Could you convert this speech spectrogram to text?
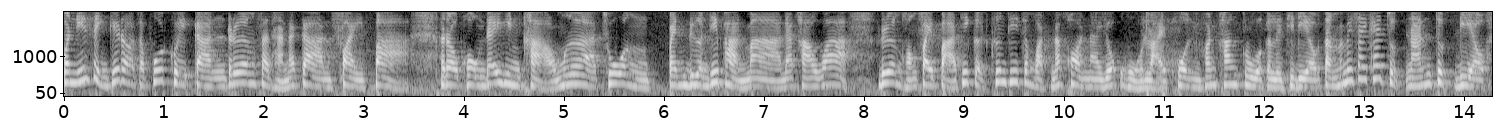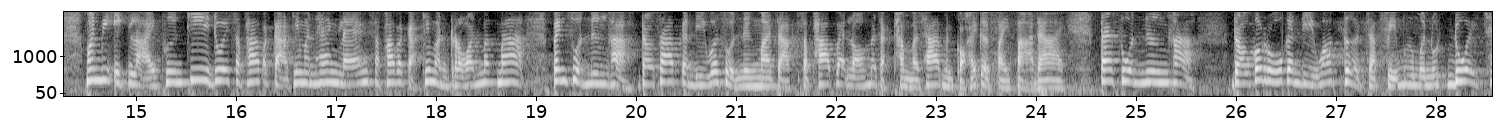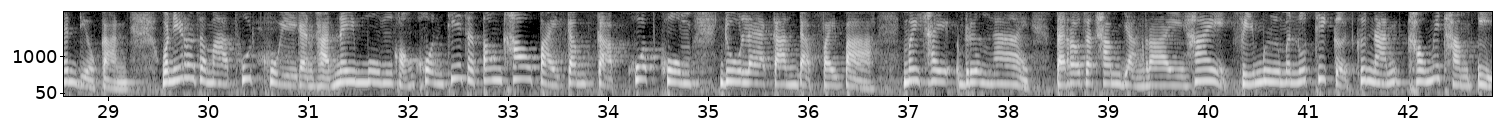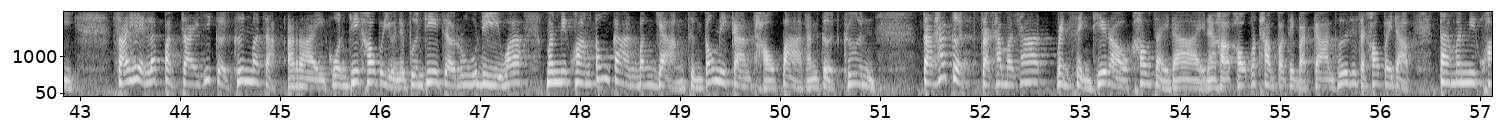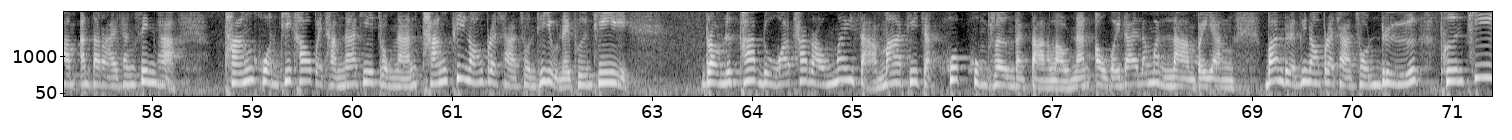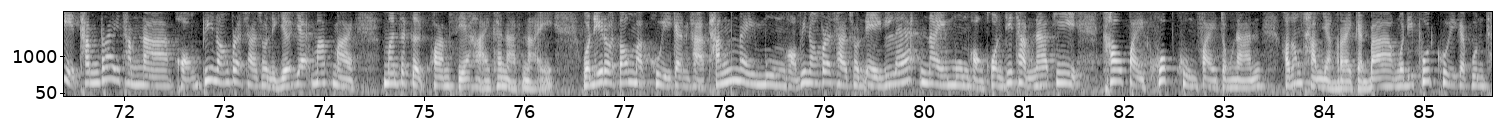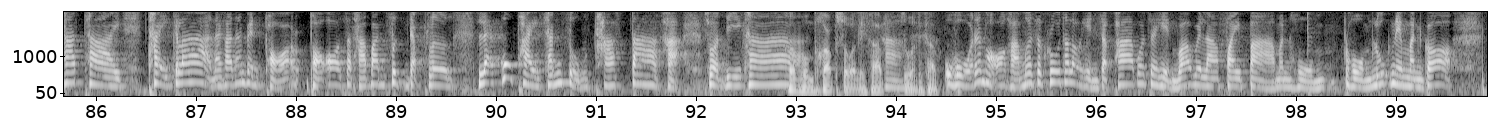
วันนี้สิ่งที่เราจะพูดคุยกันเรื่องสถานการณ์ไฟป่า เราคงได้ยินข่าวเมื่อช่วงเป็นเดือนที่ผ่านมานะคะว่าเรื่องของไฟป่าที่เกิดขึ้นที่จังหวัดนครนายกโอ้โหหลายคนค่อนข้างกลัวกันเลยทีเดียว แต่มันไม่ใช่แค่จุดนั้นจุดเดียว มันมีอีกหลายพื้นที่ด้วยสภาพอากาศที่มันแห้งแล้ง สภาพอากาศที่มันร้อนมากๆ เป็นส่วนหนึ่งค่ะ เราทราบกันดีว่าส่วนหนึ่งมาจากสภาพแวดล้อมมาจากธรรมชาติมันก่อให้เกิดไฟป่าได้ แต่ส่วนหนึ่งค่ะ เราก็รู้กันดีว่าเกิดจากฝีมือมนุษย์ด้วยเช่นเดียวกัน วันนี้เราราจะมาพูดคุยกันค่ะ ในมุมของคนที่จะต้องเข้าไปกำกับควบคุม ดูแลการดับไฟป่า ไม่ใช่เรื่องง่าย แต่เราจะทำอย่างไรให้ฝีมือมนุษย์ที่เกิดขึ้นนั้นเขาไม่ทำอีก สาเหตุและปัจจัยที่เกิดขึ้นมาจากอะไร คนที่เข้าไปอยู่ในพื้นที่จะรู้ดีว่ามันมีความต้องการบางอย่างถึงต้องมีการเผาป่ากันเกิดขึ้น แต่ถ้าเกิดจากธรรมชาติเป็นสิ่งที่เราเข้าใจได้นะคะเขาก็ทำปฏิบัติการเพื่อที่จะเข้าไปดับ แต่มันมีความอันตรายทั้งสิ้นค่ะ ทั้งคนที่เข้าไปทำหน้าที่ตรงนั้น ทั้งพี่น้องประชาชนที่อยู่ในพื้นที่ เรานึกภาพดูว่าถ้าเราไม่สามารถที่จะควบคุมเพลิงต่างๆ เหล่านั้นเอาไว้ได้แล้วมันลามไปยังบ้านเรือนพี่น้องประชาชน หรือพื้นที่ทำไร่ทำนาของพี่น้องประชาชนอีกเยอะแยะมากมาย มันจะเกิดความเสียหายขนาดไหน วันนี้เราต้องมาคุยกันค่ะ ทั้งในมุมของพี่น้องประชาชนเอง และในมุมของคนที่ทำหน้าที่เข้าไปควบคุมไฟตรงนั้น เขาต้องทำอย่างไรกันบ้าง วันนี้พูดคุยกับคุณชาติชายไทยกล้านะคะท่านเป็นผอผอสถาบันฝึกดับเพลิง และกู้ภัยชั้นสูงทาฟต้าค่ะ สวัสดีค่ะครับผมครับสวัสดีครับค่ะสวัสดีครับ โอ้โหท่านผอค่ะเมื่อสักครู่ถ้าเราเห็นจากภาพก็จะเห็นว่าเวลาไฟป่ามันโหมโหมลุกเนี่ยมันก็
